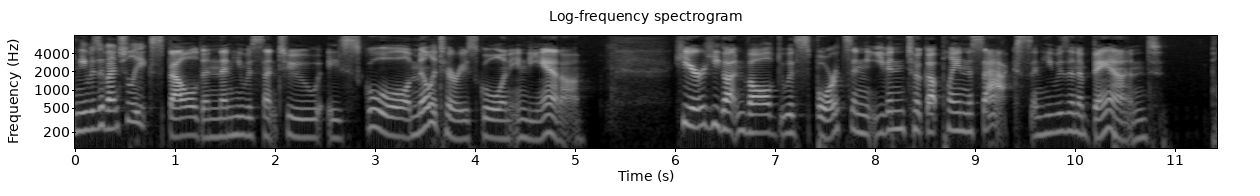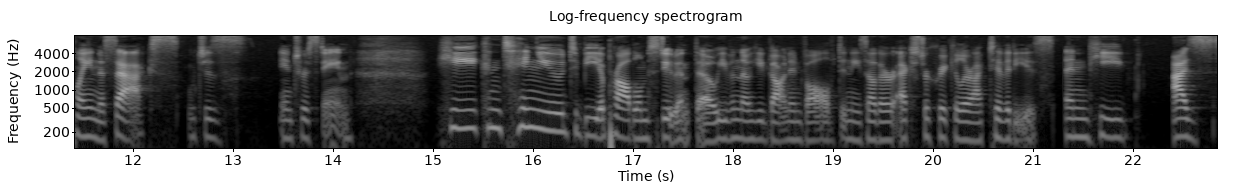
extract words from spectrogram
And he was eventually expelled and then he was sent to a school, a military school in Indiana. Here he got involved with sports and even took up playing the sax. And he was in a band playing the sax, which is interesting. He continued to be a problem student, though, even though he'd gotten involved in these other extracurricular activities. And he, as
